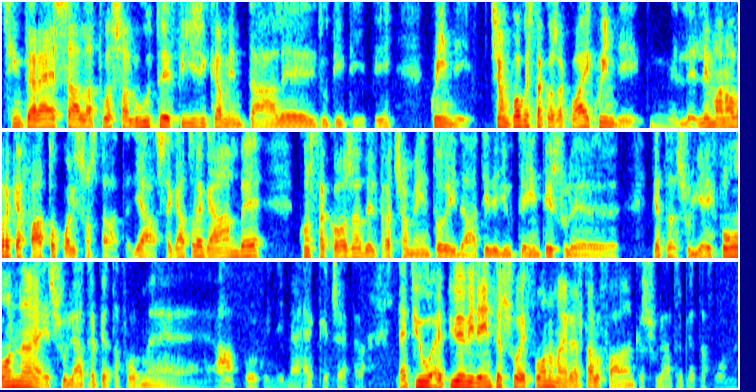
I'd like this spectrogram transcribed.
si interessa alla tua salute fisica, mentale, di tutti i tipi. Quindi c'è un po' questa cosa qua e quindi le, le manovre che ha fatto quali sono state? Gli ha segato le gambe con questa cosa del tracciamento dei dati degli utenti sulle, sugli iPhone e sulle altre piattaforme Apple, quindi Mac, eccetera. È più, è più evidente su iPhone, ma in realtà lo fa anche sulle altre piattaforme,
